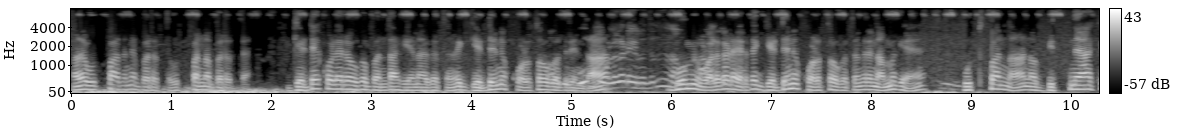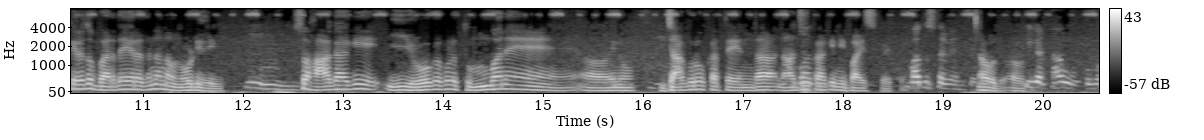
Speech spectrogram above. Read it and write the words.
ಅಂದ್ರೆ ಉತ್ಪಾದನೆ ಬರುತ್ತೆ ಉತ್ಪನ್ನ ಬರುತ್ತೆ. ಗೆಡ್ಡೆ ಕೊಳೆ ರೋಗ ಬಂದಾಗ ಏನಾಗುತ್ತೆ ಅಂದ್ರೆ ಗೆಡ್ಡೆನೆ ಕೊಳ್ತೋಗೋದ್ರಿಂದ ಭೂಮಿ ಒಳಗಡೆ ಇರೋದ್ರಿಂದ ನಾವು ಭೂಮಿ ಒಳಗಡೆ ಇರುತ್ತೆ ಗೆಡ್ಡೆನೆ ಕೊಳ್ತೋಗುತ್ತೆ. ಅಂದ್ರೆ ನಮಗೆ ಉತ್ಪನ್ನ ನಾವು ಬಿತ್ತನೆ ಹಾಕಿರೋದು ಬರದೇ ಇರೋದನ್ನ ನಾವು ನೋಡಿದೀವಿ. ಸೊ ಹಾಗಾಗಿ ಈ ರೋಗಗಳು ತುಂಬಾನೇ ಏನು ಜಾಗರೂಕತೆಯಿಂದ ನಾಜೂಕಾಗಿ ನಿಭಾಯಿಸಬೇಕು. ಹೌದು ಹೌದು. ಈಗ ತಾವು ಒಬ್ಬ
